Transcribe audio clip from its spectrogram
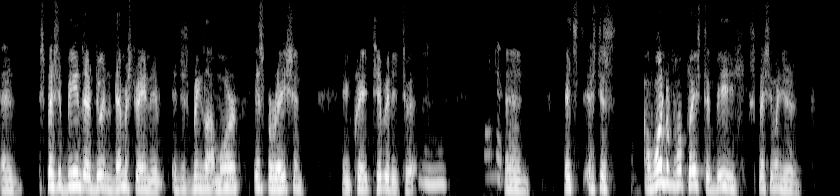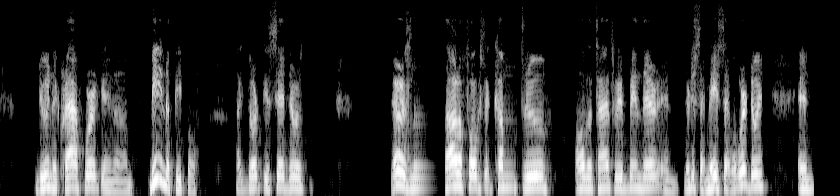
and especially being there doing the demonstrating it, it just brings a lot more mm-hmm. inspiration and creativity to it mm-hmm. And it's it's just a wonderful place to be especially when you're doing the craft work and um, meeting the people like dorothy said there was there was a lot of folks that come through all the times we've been there, and they're just amazed at what we're doing. And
